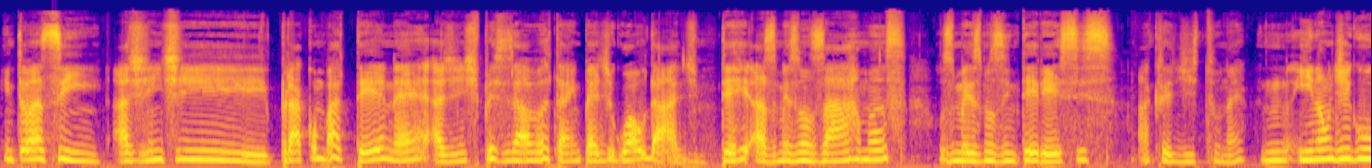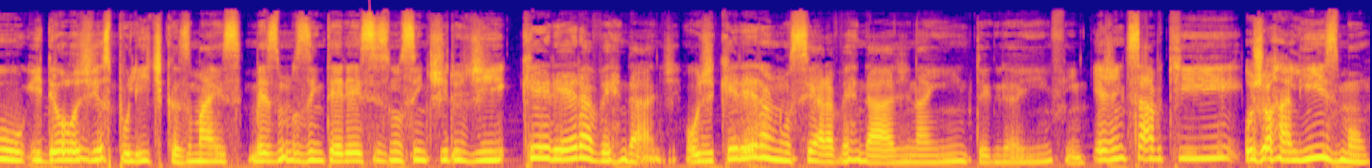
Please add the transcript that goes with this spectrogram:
Então, assim, a gente, para combater, né, a gente precisava estar em pé de igualdade, ter as mesmas armas, os mesmos interesses, acredito, né? E não digo ideologias políticas, mas mesmo os interesses no sentido de querer a verdade, ou de querer anunciar a verdade na íntegra, enfim. E a gente sabe que o jornalismo,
